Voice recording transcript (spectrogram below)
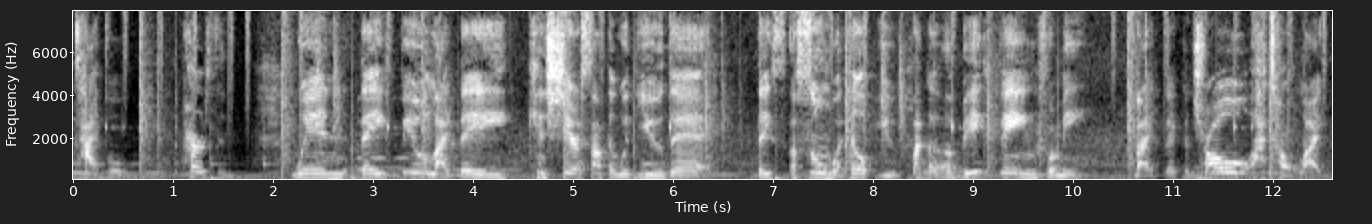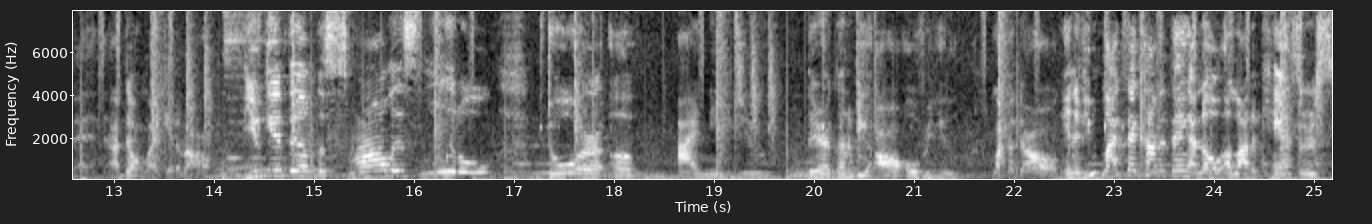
type of person when they feel like they can share something with you that they assume will help you. Like a, a big thing for me like that control i don't like that. I don't like it at all. If you give them the smallest little door of i need you they're gonna be all over you like a dog. And if you like that kind of thing i know a lot of cancers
